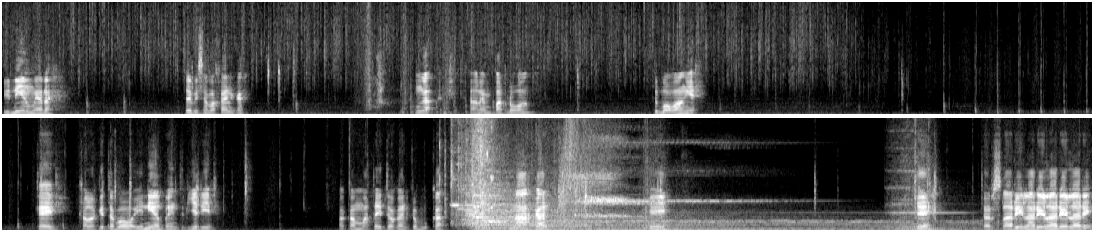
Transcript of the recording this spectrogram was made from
Ini yang merah. Kita bisa makan kah? Enggak, kita lempar doang. Itu bawang ya? Oke, kalau kita bawa ini apa yang terjadi ya? Apakah mata itu akan kebuka? Nah, kan? Oke. Oke. Terus lari, lari, lari, lari.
